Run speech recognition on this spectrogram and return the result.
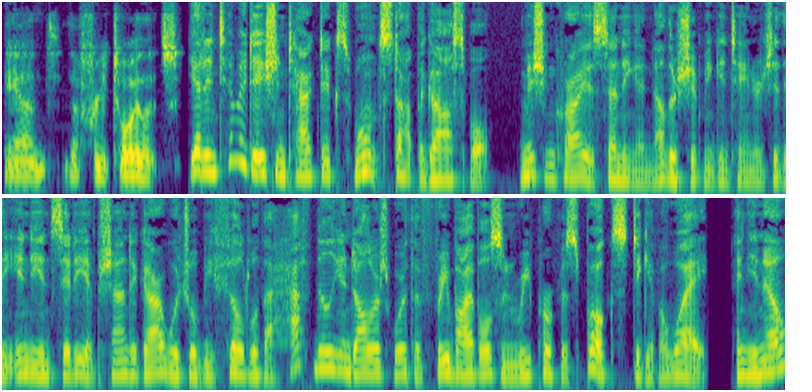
and the free toilets. Yet intimidation tactics won't stop the gospel. Mission Cry is sending another shipping container to the Indian city of Chandigarh, which will be filled with a half million dollars worth of free Bibles and repurposed books to give away. And you know,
